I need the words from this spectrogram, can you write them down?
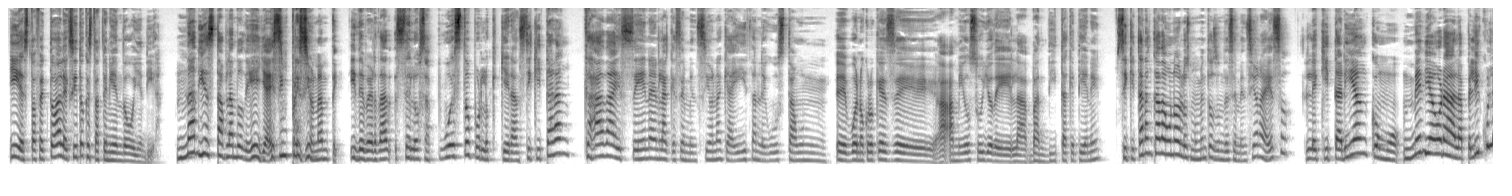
Y esto afectó al éxito que está teniendo hoy en día. Nadie está hablando de ella, es impresionante. Y de verdad se los apuesto por lo que quieran. Si quitaran cada escena en la que se menciona que a Ethan le gusta un, eh, bueno, creo que es eh, amigo suyo de la bandita que tiene. Si quitaran cada uno de los momentos donde se menciona eso, le quitarían como media hora a la película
